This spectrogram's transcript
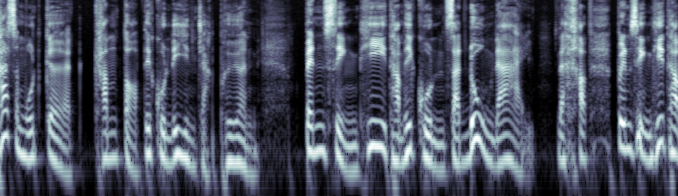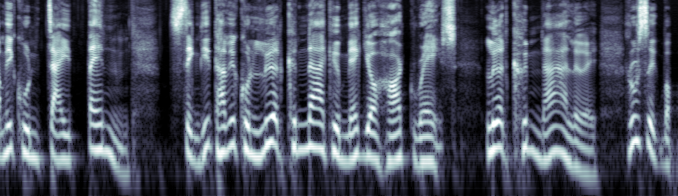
ถ้าสมมติเกิดคำตอบที่คุณได้ยินจากเพื่อน เป็นสิ่งที่ทำให้คุณสะดุ้งได้นะครับ เป็นสิ่งที่ทำให้คุณใจเต้น สิ่งที่ทำให้คุณเลือดขึ้นหน้าคือ make your heart race เลือดขึ้นหน้าเลย รู้สึกแบบ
